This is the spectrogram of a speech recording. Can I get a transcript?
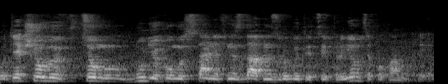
От якщо ви в цьому в будь-якому стані не здатні зробити цей прийом, це поганий прийом.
